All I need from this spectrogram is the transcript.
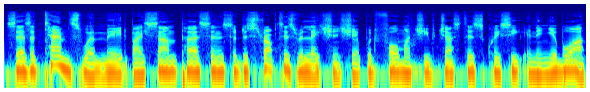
says attempts were made by some persons to disrupt his relationship with former Chief Justice Kwesi Anin-Yeboah.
